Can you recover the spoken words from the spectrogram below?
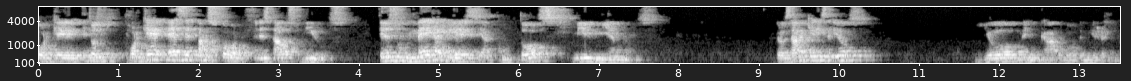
Porque, entonces, ¿por qué ese pastor en Estados Unidos tiene su mega iglesia con dos mil miembros? Pero ¿sabe qué dice Dios? Yo me encargo de mi reino.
